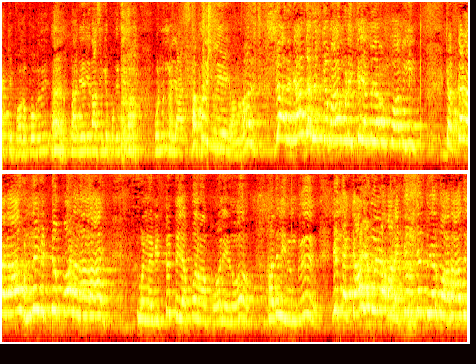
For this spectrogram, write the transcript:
வாழ்க்கை போக போகுது. நான் வேற ஏதாவது செய்ய போகிறேனா ஒண்ணும் கிடையாது. அப்படி இல்லையே ஆனால் வேறு வேந்தருக்கு மனம் முடிக்க என் துயரம் போகும் கட்டழகா உன்னை விட்டு போன நாளாய் உன்னை விட்டுட்டு எப்ப நான் போனேனோ அதில் இருந்து இந்த காயமுள்ள வரைக்கும் என் துயர் போகாது.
